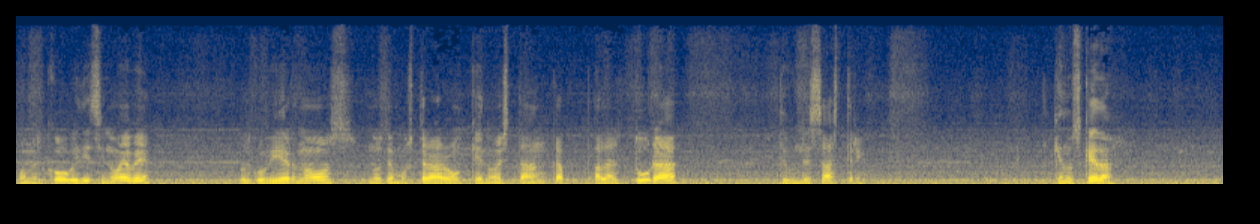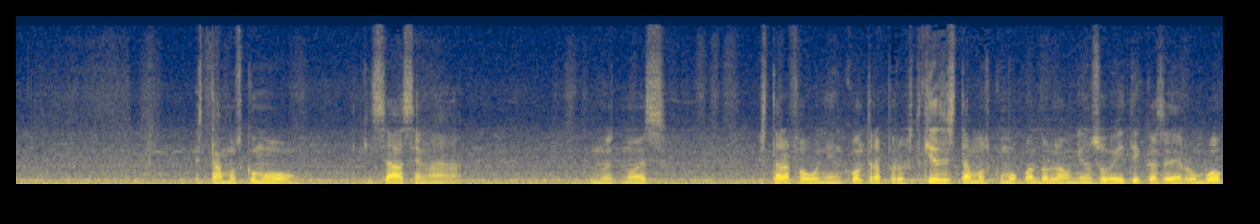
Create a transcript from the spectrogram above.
con el COVID-19, los gobiernos nos demostraron que no están a la altura de un desastre. ¿Y qué nos queda? Estamos como quizás en la... No, es estar a favor ni en contra, pero quizás estamos como cuando la Unión Soviética se derrumbó,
